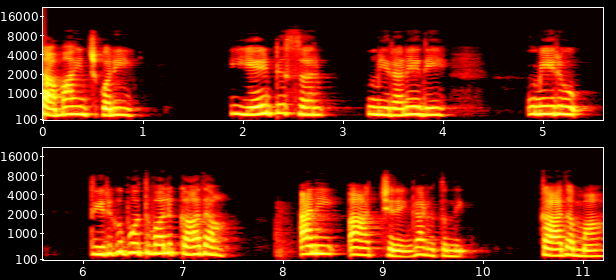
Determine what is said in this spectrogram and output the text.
తమాయించుకొని ఏంటి సార్ మీరనేది? మీరు తిరుగుబోతు వాళ్ళు కాదా? అని ఆశ్చర్యంగా అడుగుతుంది. కాదమ్మా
